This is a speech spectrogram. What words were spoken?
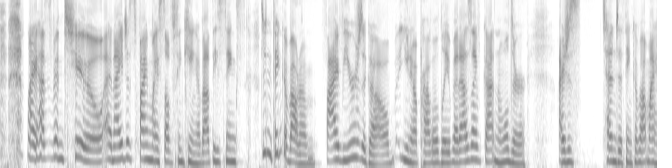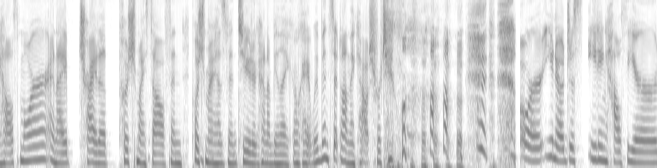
my husband too. And I just find myself thinking about these things. Didn't think about them five years ago, you know, probably. But as I've gotten older, I just tend to think about my health more and I try to push myself and push my husband too to kind of be like, okay, we've been sitting on the couch for too long. or, you know, just eating healthier.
